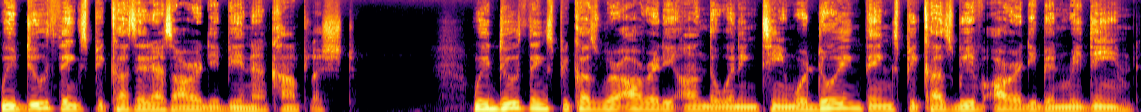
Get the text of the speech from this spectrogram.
We do things because it has already been accomplished. We do things because we're already on the winning team. We're doing things because we've already been redeemed.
